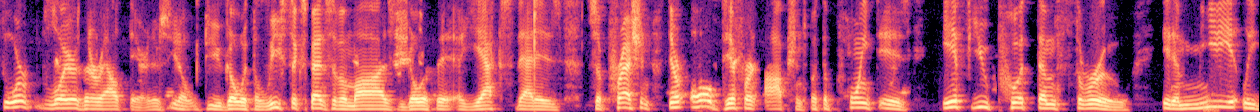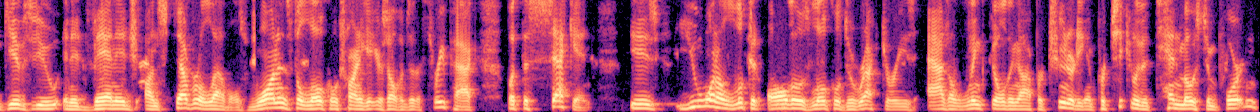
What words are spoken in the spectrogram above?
four lawyers that are out there. There's, you know, do you go with the least expensive Moz? Do you go with a, a Yext that is suppression? They're all different options. But the point is, if you put them through, it immediately gives you an advantage on several levels. One is the local trying to get yourself into the three pack, but the second is you want to look at all those local directories as a link building opportunity and particularly the 10 most important.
